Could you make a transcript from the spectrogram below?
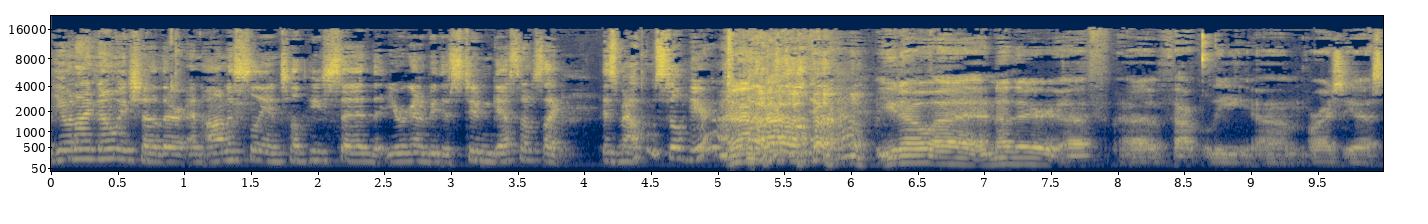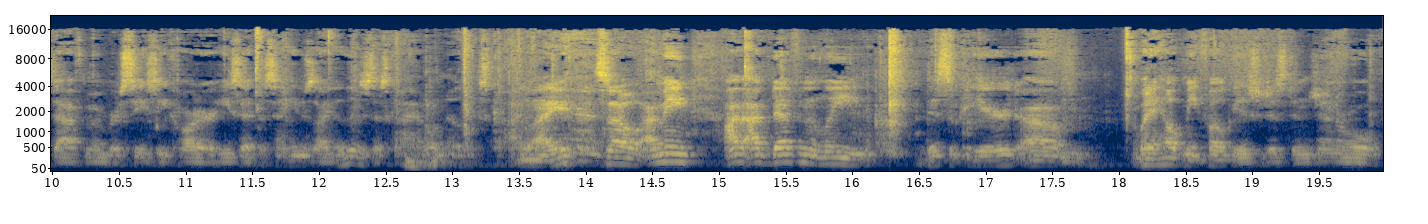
you and I know each other, and honestly, until he said that you were going to be the student guest, I was like, "Is Malcolm still here?" You know, uh, another uh, uh, faculty, um, or actually a staff member, CC Carter, he said the same. He was like, "Who is this guy? I don't know this guy." Like, so I mean, I, I've definitely disappeared, um, but it helped me focus just in general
